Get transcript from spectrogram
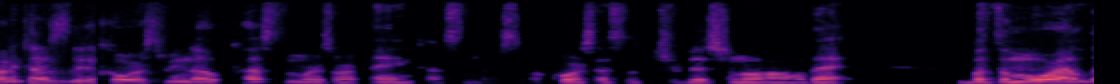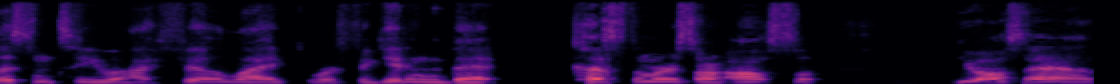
when it comes to the, course, we know customers are paying customers. Of course, that's a traditional, all that. But the more I listen to you, I feel like we're forgetting that customers are also, you also have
